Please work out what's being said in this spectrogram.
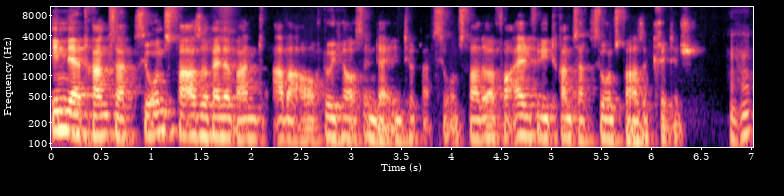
in der Transaktionsphase relevant, aber auch durchaus in der Integrationsphase, aber vor allem für die Transaktionsphase kritisch. Mhm.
